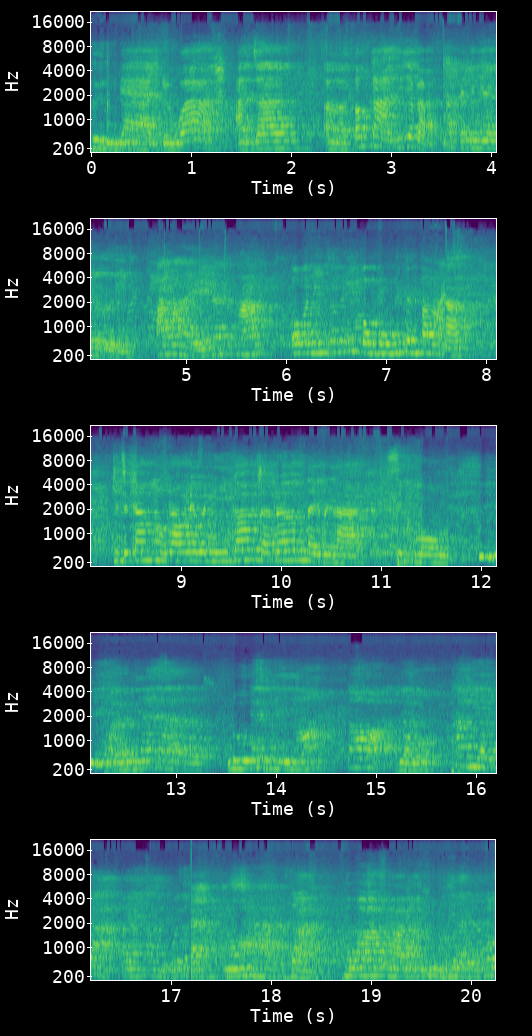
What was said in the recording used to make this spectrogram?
ผึ่งแดดหรือว่าอาจจะเอ่อต้องการที่จะแบบเป็นยังไงเอ่ยปลาไหลนะคะโอ้วันนี้เจ้าหน้าที่กรมประมงที่เป็นปลาไหลนะคะกิจกรรมของเราในวันนี้ก็จะเริ่มในเวลา 10 โมงพี่ๆแถวนี้น่าจะรู้กันดีเนาะก็เดี๋ยวถ้ามีโอกาสไปทานหรือว่าจะแบบเนาะจ้ะเพราะว่ามาบางขุนเทียนก็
